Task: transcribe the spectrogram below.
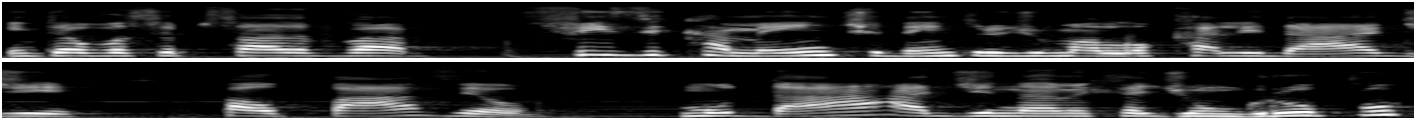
Então você precisava fisicamente dentro de uma localidade palpável mudar a dinâmica de um grupo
